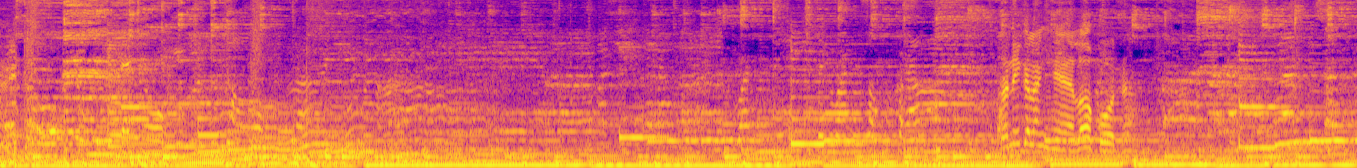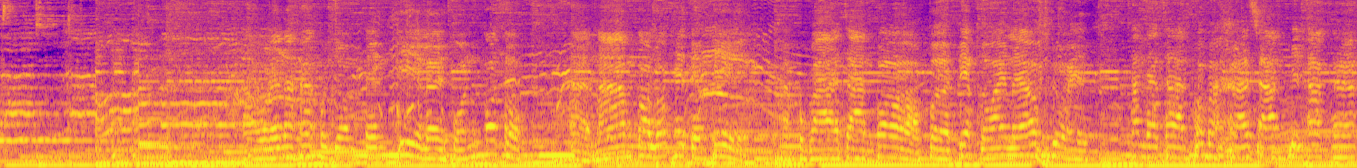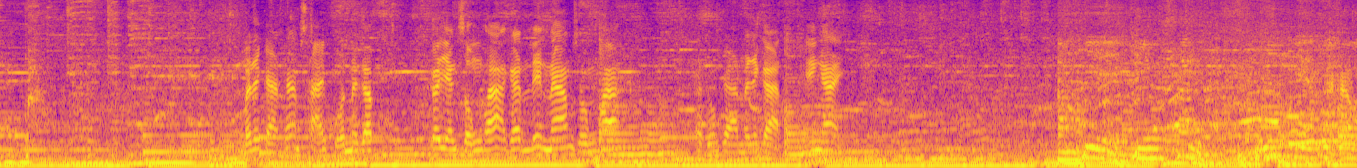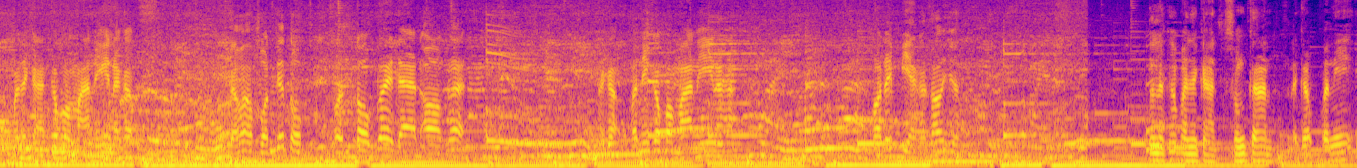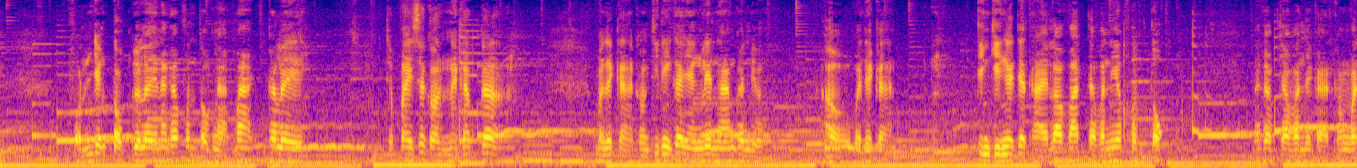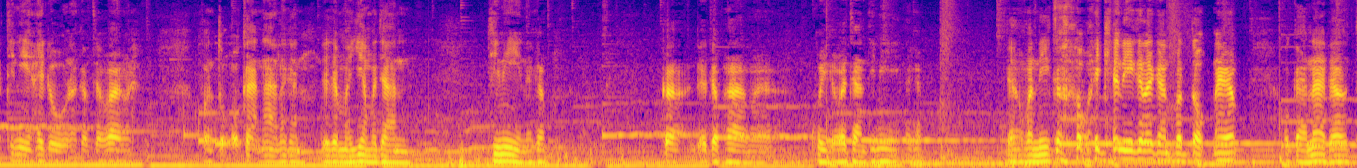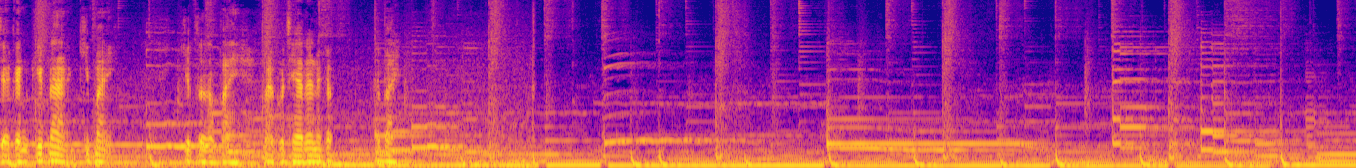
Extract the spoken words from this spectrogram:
เต็มที่เลยฝนก็ตกอ่าน้ำก็ลดให้เต็มที่อ่าครูบาอาจารย์ก็เปิดเรียบร้อยแล้วโดยท่านอาจารย์พระมหาอาจารย์พิทักษ์นะฮะบรรยากาศท่ามชายฝนนะครับ ก็ยังสงพระกันเล่นน้ำสงพระสงกรารบรรยากาศง่ายที่มีวัคซีนๆนะครับบรรยากาศก็ประมาณนี้นะครับ แต่ว่าฝนจะตกฝนตกด้วยแดดออกด้วย นะครับวันนี้ก็ประมาณนี้นะฮะพอได้เปียกกับเขาเยอนั่นแหละครับบรรยากาศสงการนะครับ วันนี้ฝนยังตกอยู่เลยนะครับ ฝนตกหนักมากก็เลยจะไปซะก่อนนะครับ ก็บรรยากาศของที่นี่ก็ยังเล่นน้ำกันอยู่ เอาบรรยากาศ จริงๆก็จะถ่ายรอบวัด แต่วันนี้ฝนตกนะครับจะบรรยากาศของวัดที่นี่ให้ดูนะครับแต่ว่าฝนตกโอกาสหน้าแล้วกัน เดี๋ยวจะมาเยี่ยมอาจารย์ที่นี่นะครับ ก็เดี๋ยวจะพามา คุยกับอาจารย์ที่นี่นะครับอย่างวันนี้ก็ไว้แค่นี้ก็แล้วกันฝนตกนะครับ โอกาสหน้าเดี๋ยวเจอกันคลิปหน้าคลิปใหม่คลิปต่อไปฝากกดแชร์ด้วยนะครับบ๊ายบาย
